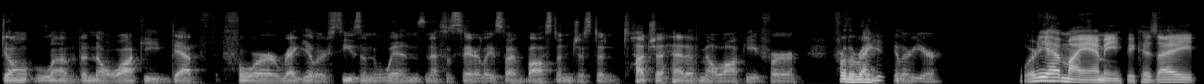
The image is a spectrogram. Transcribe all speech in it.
don't love the Milwaukee depth for regular season wins necessarily. So I have Boston just a touch ahead of Milwaukee for for the regular year. Where do you have Miami? Because I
